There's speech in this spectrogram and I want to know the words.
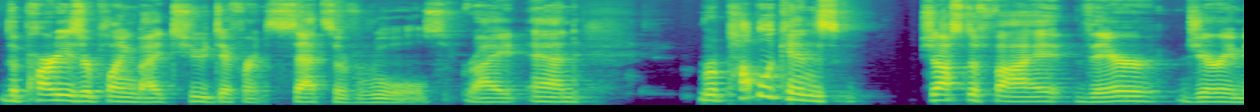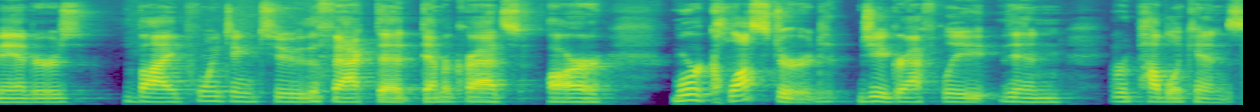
the parties are playing by two different sets of rules, right? And Republicans justify their gerrymanders by pointing to the fact that Democrats are more clustered geographically than Republicans.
